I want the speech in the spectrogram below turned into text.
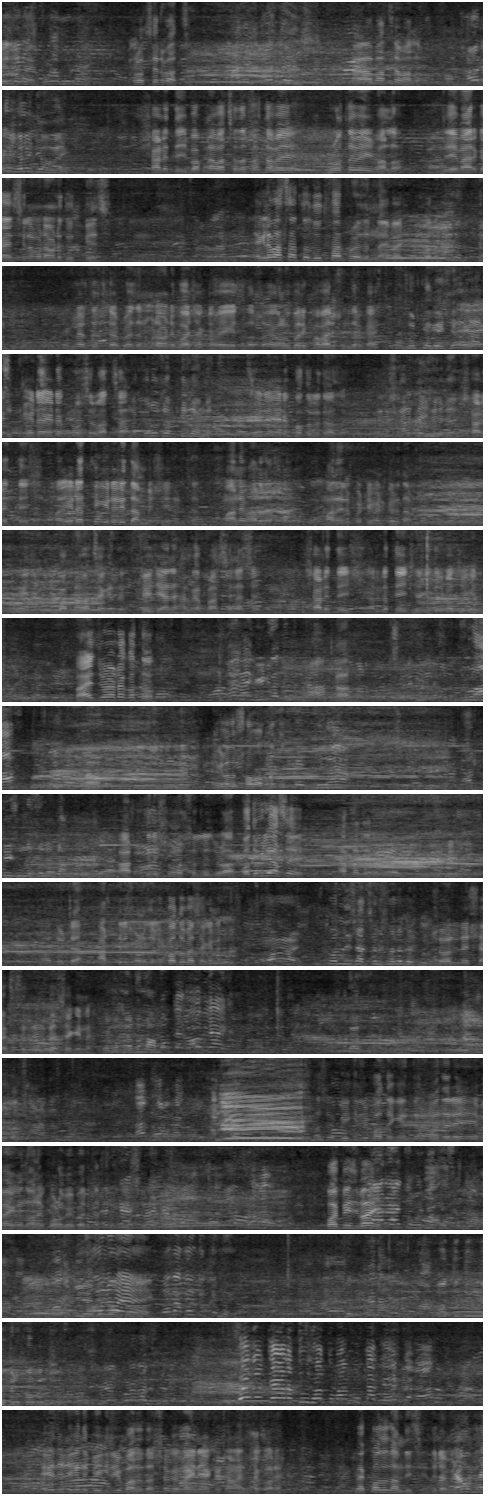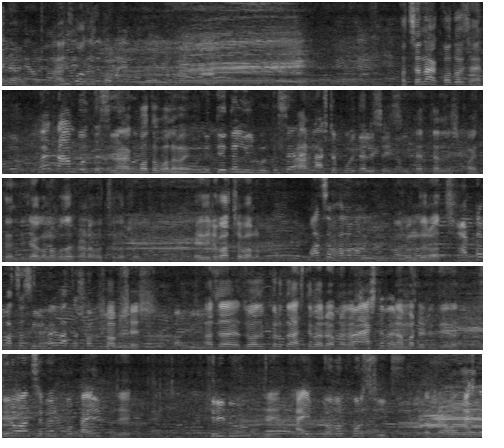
এই যে বাচ্চা। হ্যাঁ বাচ্চা ভালো। সাড়ে তেইশ বকনা বাচ্চা দশ তবে গ্রোথে বেশ ভালো। যে মায়ের কাছে ছিল মোটামুটি দুধ পেয়েছে। এগুলো বাচ্চা তো দুধ খাওয়ার প্রয়োজন নাই ভাই বলো এগুলোর দুধ খাওয়ার প্রয়োজন মোটামুটি বয়স একটা হয়ে গেছে দশ এখন উপরে খাবারই সুন্দর খায়। এটা এটা ক্রোসের বাচ্চা। এটা এটা কত দেওয়া যায়? সাড়ে তেইশ মানে এটার থেকে এটারই দাম বেশি। মানে ভালো মানের উপর ডিপেন্ড করে দামটা। এই যে বকনা বাচ্চা কিন্তু। ফ্রিজিয়ানে হালকা পার্সেন্ট আছে। সাড়ে তেইশ। আর এটা তেইশের ভিতরে বেঁচে গেল। ভাইয়ের জোড়াটা কত? হ্যাঁ হ্যাঁ। হ্যাঁ। এগুলো তো সব আপনাদের। আটত্রিশ উনচল্লিশ জোড়া। কতগুলি আছে আপনাদের? ও, দুইটা। আটত্রিশ উনচল্লিশ। কত বেচা কিনা? চল্লিশ একচল্লিশ হলে বেচবো চল্লিশ একচল্লিশ বেচা কিনা। এবং এখন বিক্রির পথে কিন্তু আমাদের এই ভাই কিন্তু অনেক বড় ব্যাপারী দর্শক কয় পিস ভাই? কতদিন এই দুটো কিন্তু বিক্রির পথে দর্শক এই ভাই নিয়ে একটা টানাটা করে কত দাম দিচ্ছে দুটা মিলে? আচ্ছা। হচ্ছে না কত চাই? ভাই দাম বলতেছি। হ্যাঁ কত বলে ভাই? উনি তেতাল্লিশ বলতেছে আর হ্যাঁ। লাস্টে পঁয়তাল্লিশ চাইছি। তেতাল্লিশ পঁয়তাল্লিশ। যে কোনো পঞ্চাশ টাকা হচ্ছে দর্শক এই দুটো বাচ্চা ভালো? বাচ্চা ভালো মানে সুন্দর বাচ্চা। আটটা বাচ্চা ছিল ভাই বাচ্চা সব সব শেষ? আচ্ছা যোগাযোগ করে তো আসতে পারবে আপনার হ্যাঁ, কাছে আসতে পারবে। নাম্বারটা দিয়ে দাও zero one seven four five জি। থ্রি টু জি। Five double four six. দর্শক আমাদের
